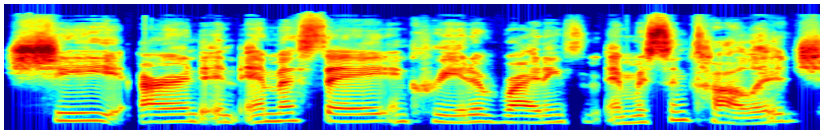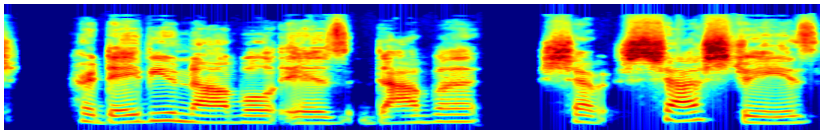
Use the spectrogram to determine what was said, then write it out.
She earned an MFA in creative writing from Emerson College. Her debut novel is Dava Shastri's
